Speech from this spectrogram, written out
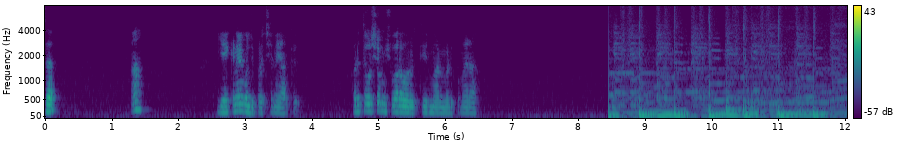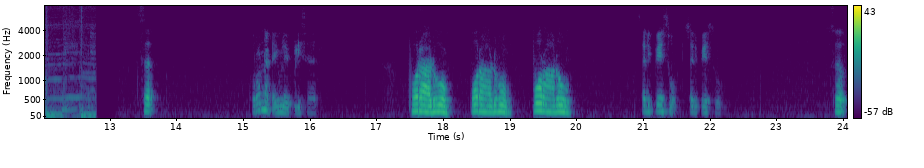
சார். ஆ? ஏற்கனவே கொஞ்சம் பிரச்சனையாக இருக்குது அடுத்த வருஷம் ஷுவராக ஒரு தீர்மானம் எடுப்போமேண்ணா கொரோனா டைமில் எப்படி சார் போராடுவோம் போராடுவோம் போராடுவோம். சரி பேசுவோம் சரி பேசுவோம். சார்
